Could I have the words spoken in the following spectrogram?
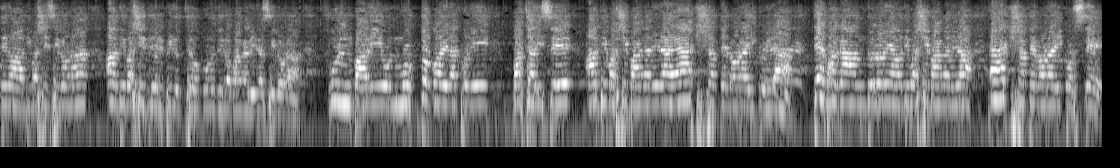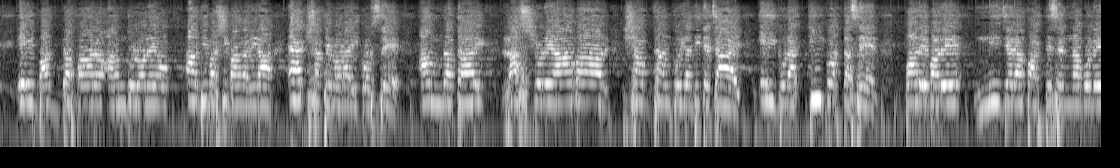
দিনও আদিবাসী ছিল না, আদিবাসীদের বিরুদ্ধেও কোনোদিনও বাঙালিরা ছিল না। ফুলবাড়ি উন্মুক্ত কয়লা খনি বাঁচাইছে আদিবাসী বাঙালিরা একসাথে লড়াই করিরা তেভাগা আন্দোলনে আদিবাসী বাঙালিরা একসাথে লড়াই করছে। এই বাগদাফার আন্দোলনেও আদিবাসী বাঙালিরা একসাথে লড়াই করছে। আমরা তাই রাষ্ট্রে আবার সাবধান কইরা দিতে চাই। এইগুলা কি করতেছেন? বারে বারে নিজেরা পারতেছেন না বলে,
